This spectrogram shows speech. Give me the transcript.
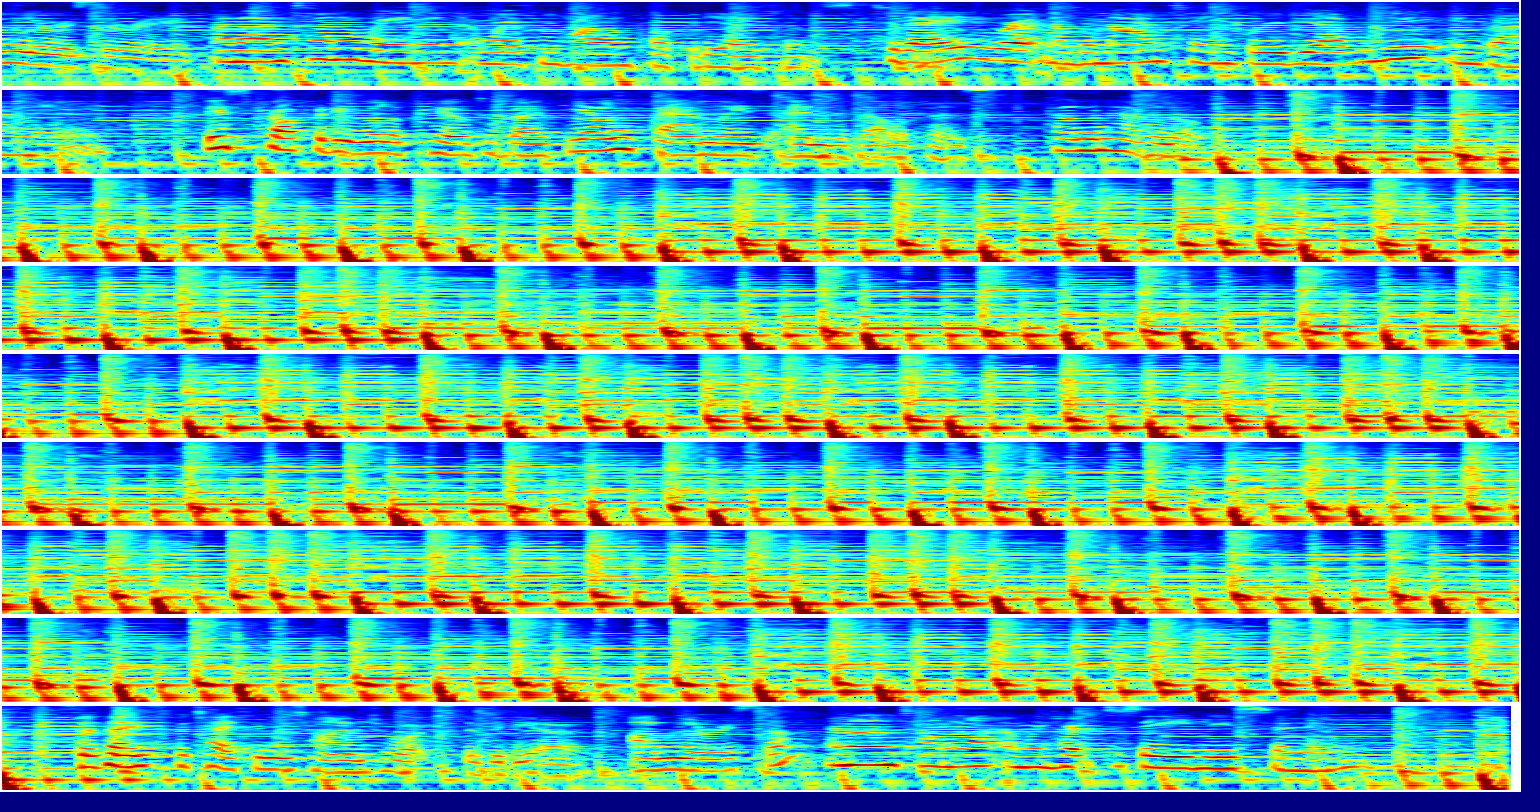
I'm Larissa Reed. And I'm Tana Weenan and we're from Highland Property Agents. Today we're at number 19 Birubi Avenue in Gymea. This property will appeal to both young families and developers. Come and have a look. So thanks for taking the time to watch the video. I'm Larissa. And I'm Tana and we hope to see you here soon.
